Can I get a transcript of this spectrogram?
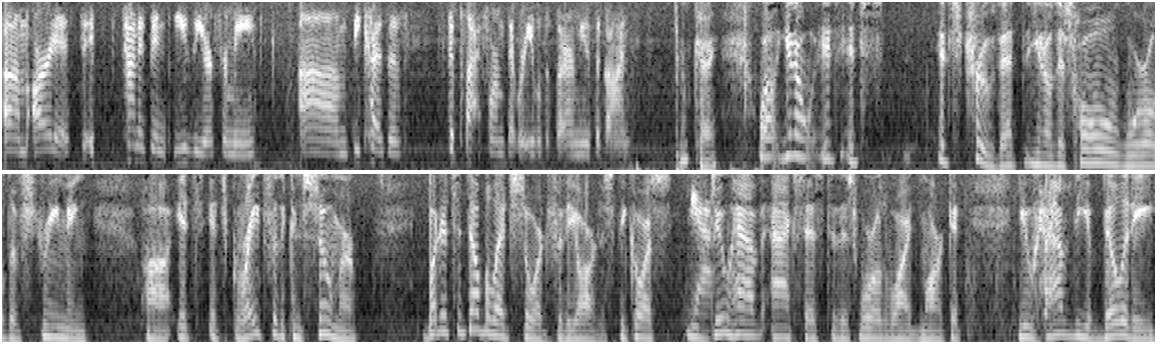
um, artist. It's kind of been easier for me um, because of the platforms that we're able to put our music on. Okay. Well, you know, it, it's it's true that you know this whole world of streaming, uh, it's it's great for the consumer, but it's a double edged sword for the artist because you do have access to this worldwide market. You have the ability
